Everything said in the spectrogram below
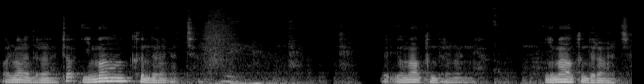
얼마나 늘어났죠? 이만큼 늘어났죠. 요만큼 늘어났네요. 이만큼 늘어났죠.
